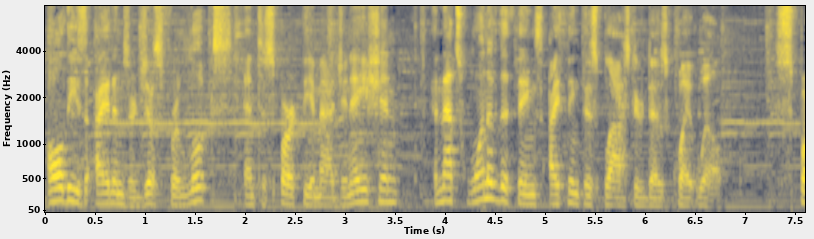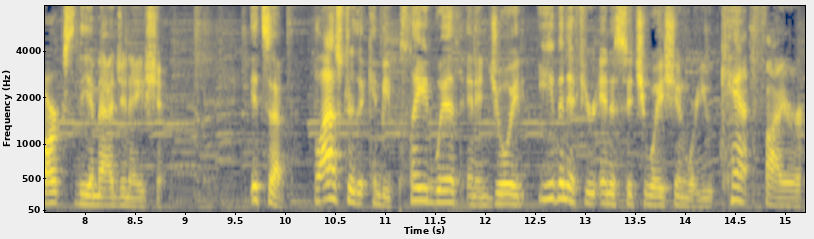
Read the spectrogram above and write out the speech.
All these items are just for looks and to spark the imagination, and that's one of the things I think this blaster does quite well. Sparks the imagination. It's a blaster that can be played with and enjoyed even if you're in a situation where you can't fire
